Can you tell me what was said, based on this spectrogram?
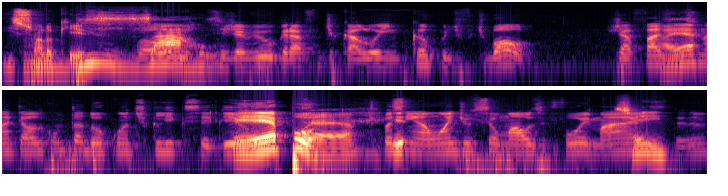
Isso Maluquice. é bizarro. Você já viu o gráfico de calor em campo de futebol? Já faz Ah, é? isso na tela do computador, quantos cliques você deu. É, pô. É. Tipo assim, aonde o seu mouse foi mais, Isso aí. entendeu?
